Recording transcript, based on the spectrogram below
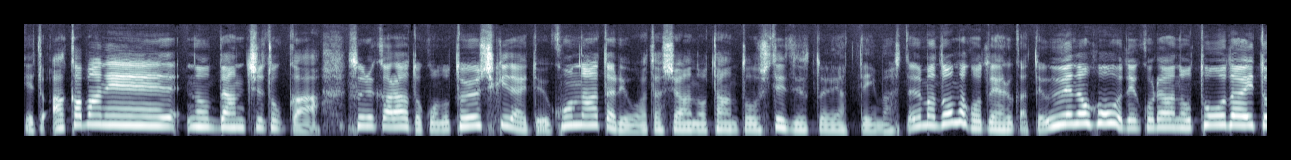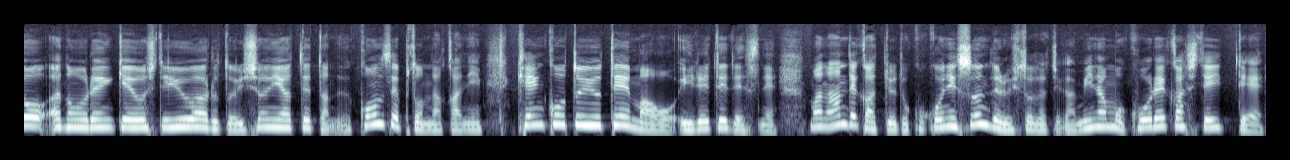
えーと、赤羽の団地とかそれからあとこの豊敷台というこんな辺りを私はあの担当してずっとやっていました。で、まあ、どんなことをやるかって上の方でこれはあの東大とあの連携をして UR と一緒にやってたんです。コンセプトの中に健康というテーマを入れてですね、まあ、なんでかっていうとここに住んでる人たちがみんなもう高齢化していって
